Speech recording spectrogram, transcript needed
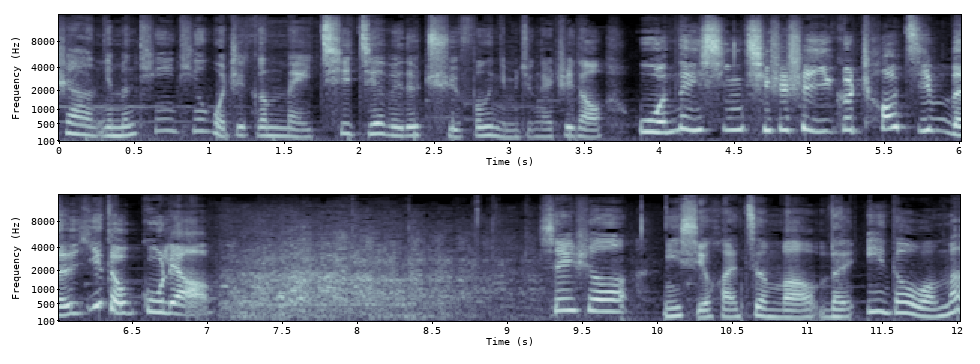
其实啊，你们听一听我这个每期结尾的曲风，你们就应该知道，我内心其实是一个超级文艺的姑娘。所以说，你喜欢这么文艺的我吗？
